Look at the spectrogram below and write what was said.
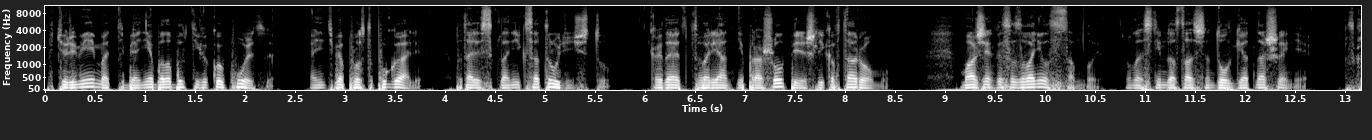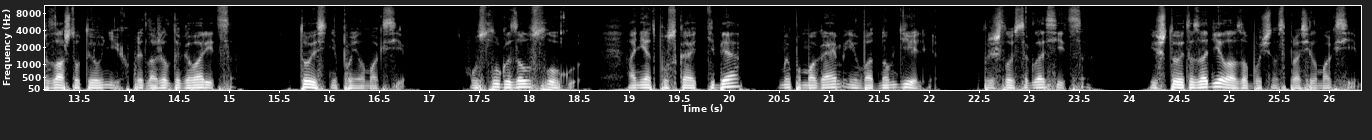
В тюрьме им от тебя не было бы никакой пользы. Они тебя просто пугали, пытались склонить к сотрудничеству. Когда этот вариант не прошел, перешли ко второму. Марченко созвонился со мной. У нас с ним достаточно долгие отношения. Сказал, что ты у них, предложил договориться. То есть, не понял Максим. Услуга за услугу. Они отпускают тебя, мы помогаем им в одном деле. Пришлось согласиться. И что это за дело, озабоченно спросил Максим.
